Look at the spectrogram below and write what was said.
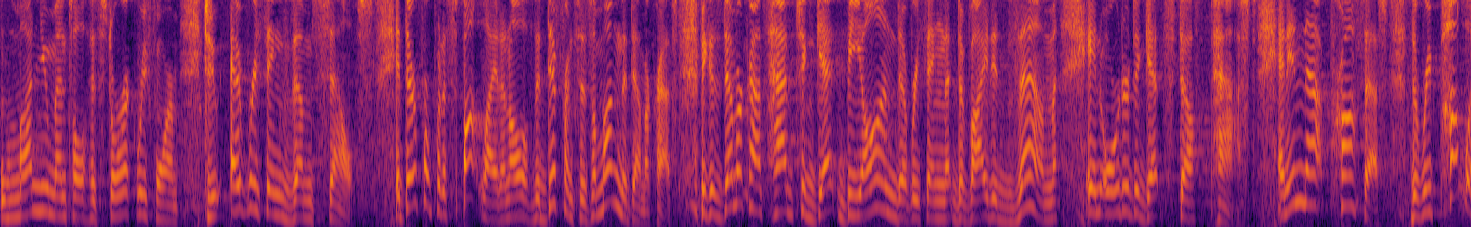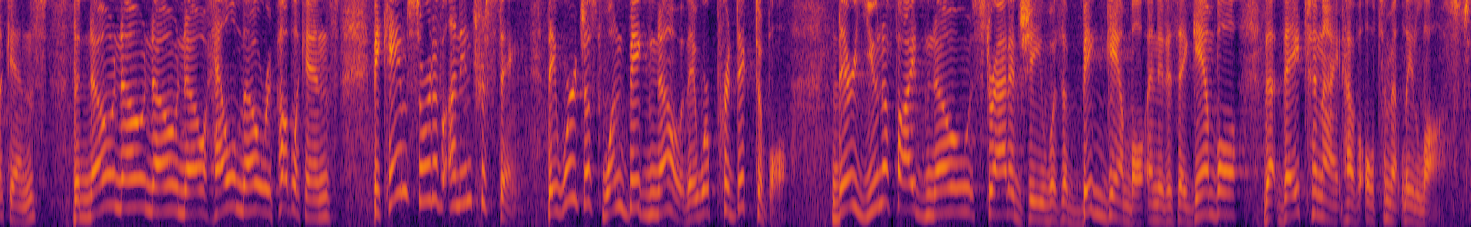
monumental historic reform, to do everything themselves. It therefore put a spotlight on all of the differences among the Democrats because Democrats had to get beyond everything that divided them in order to get stuff passed. And in that process, the Republicans, the no, no, no, no, hell no Republicans, became sort of uninteresting. They were just one big no. They were predictable. Their unified no strategy was a big gamble, and it is a gamble that they tonight have ultimately lost.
